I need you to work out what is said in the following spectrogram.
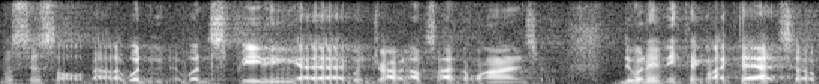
what's this all about? I wasn't, I wasn't speeding. I, wasn't driving outside the lines or doing anything like that. So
